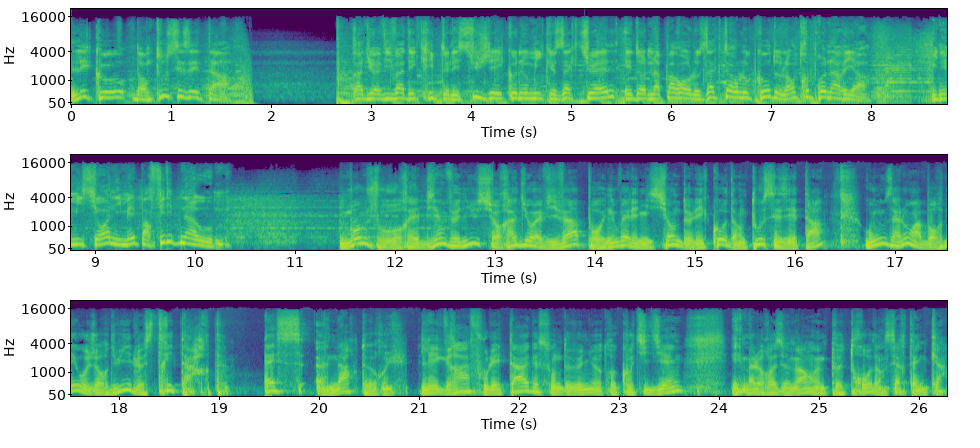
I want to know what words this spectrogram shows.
L'écho dans tous ses états. Radio Aviva décrypte les sujets économiques actuels et donne la parole aux acteurs locaux de l'entrepreneuriat. Une émission animée par Philippe Naoum. Bonjour et bienvenue sur Radio Aviva pour une nouvelle émission de l'écho dans tous ses états où nous allons aborder aujourd'hui le street art. Est-ce un art de rue? Les graphes ou les tags sont devenus notre quotidien et malheureusement un peu trop dans certains cas.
